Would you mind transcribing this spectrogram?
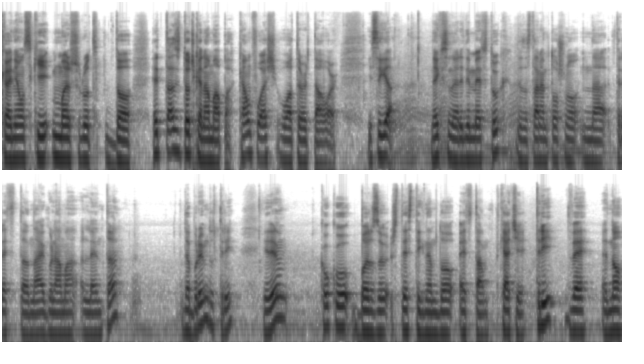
каньонски маршрут до ето тази точка на мапа. Camouflage Water Tower. И сега, нека се наредим место тук, да застанем точно на третата най-голяма лента. Да броим до 3 и да видим колко бързо ще стигнем до ето там. Така че 3, 2, 1.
